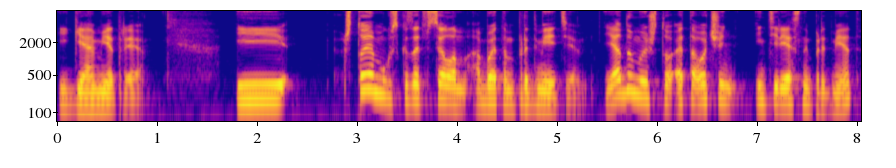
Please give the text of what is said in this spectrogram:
и геометрия. И что я могу сказать в целом об этом предмете? Я думаю, что это очень интересный предмет.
